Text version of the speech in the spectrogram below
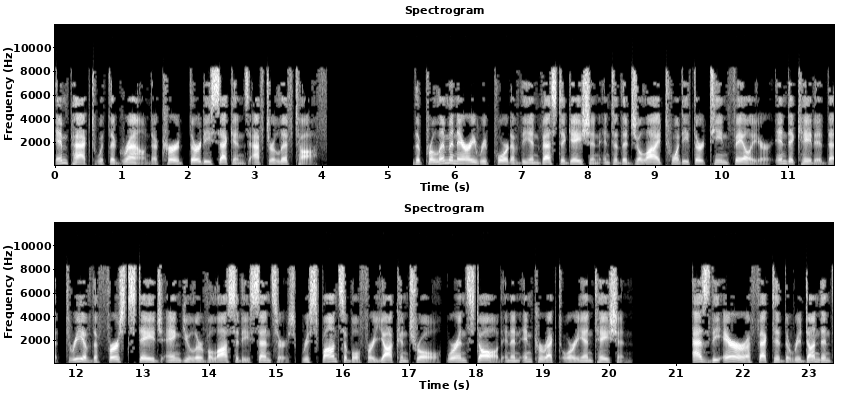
Impact with the ground occurred 30 seconds after liftoff. The preliminary report of the investigation into the July 2013 failure indicated that three of the first-stage angular velocity sensors, responsible for yaw control, were installed in an incorrect orientation. As the error affected the redundant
